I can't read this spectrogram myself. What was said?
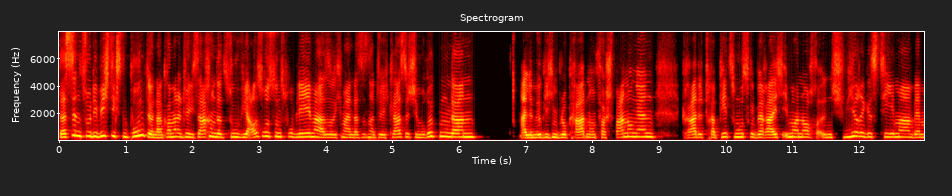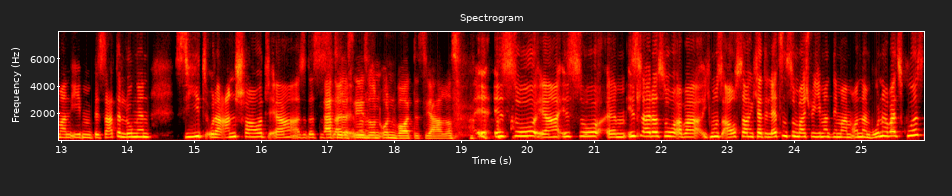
Das sind so die wichtigsten Punkte. Und dann kommen natürlich Sachen dazu wie Ausrüstungsprobleme. Also ich meine, das ist natürlich klassisch im Rücken dann alle möglichen Blockaden und Verspannungen. Gerade Trapezmuskelbereich immer noch ein schwieriges Thema, wenn man eben Besattelungen sieht oder anschaut. Ja, also das ist Sattel ist eh so ein Unwort des Jahres. Ist so, ja, ist so, ähm, ist leider so. Aber ich muss auch sagen, ich hatte letztens zum Beispiel jemanden in meinem Online-Bodenarbeitskurs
